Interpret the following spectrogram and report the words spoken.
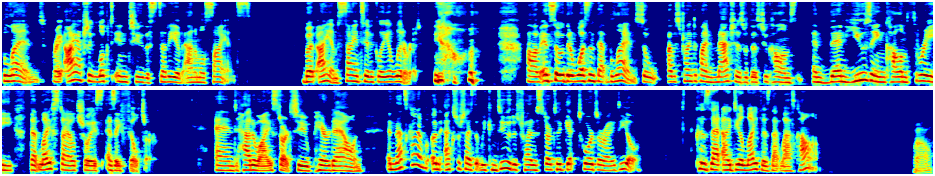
blend, right? I actually looked into the study of animal science, but I am scientifically illiterate, you know? um, and so there wasn't that blend. So I was trying to find matches with those two columns and then using column three, that lifestyle choice as a filter. And how do I start to pare down? And that's kind of an exercise that we can do to try to start to get towards our ideal because that ideal life is that last column. Wow.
